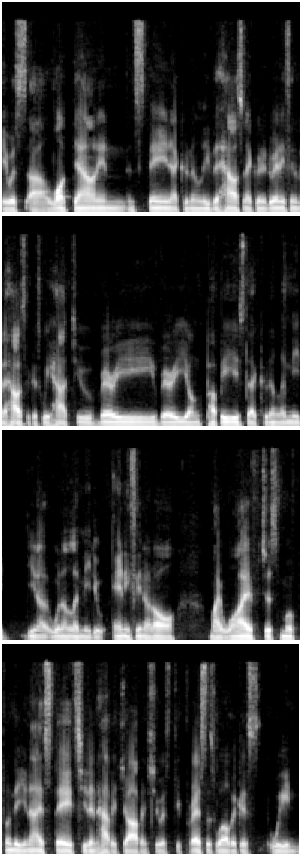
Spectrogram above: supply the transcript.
it was uh, locked down in, in Spain. I couldn't leave the house and I couldn't do anything in the house because we had two very, very young puppies that couldn't let me, you know, wouldn't let me do anything at all. My wife just moved from the United States. She didn't have a job and she was depressed as well because we,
